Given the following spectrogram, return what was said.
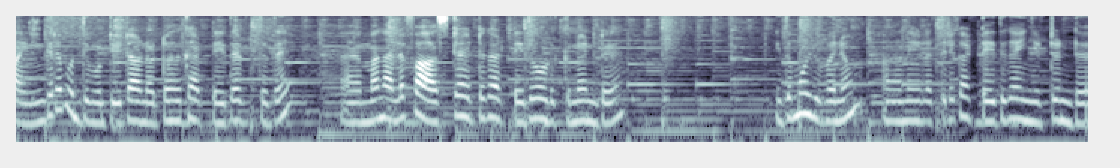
ഭയങ്കര ബുദ്ധിമുട്ടിയിട്ടാണ് കേട്ടോ അത് കട്ട് ചെയ്തെടുത്തത്. അമ്മ നല്ല ഫാസ്റ്റായിട്ട് കട്ട് ചെയ്ത് കൊടുക്കുന്നുണ്ട്. ഇത് മുഴുവനും നീളത്തിൽ കട്ട് ചെയ്ത് കഴിഞ്ഞിട്ടുണ്ട്.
